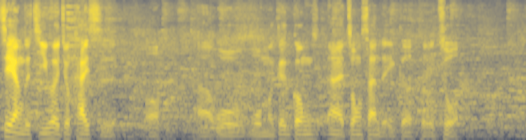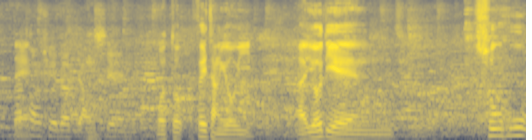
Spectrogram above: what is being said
这样的机会就开始哦，呃，我我们跟公呃中山的一个合作，对。同学的表现，我都非常优异，呃，有点出乎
